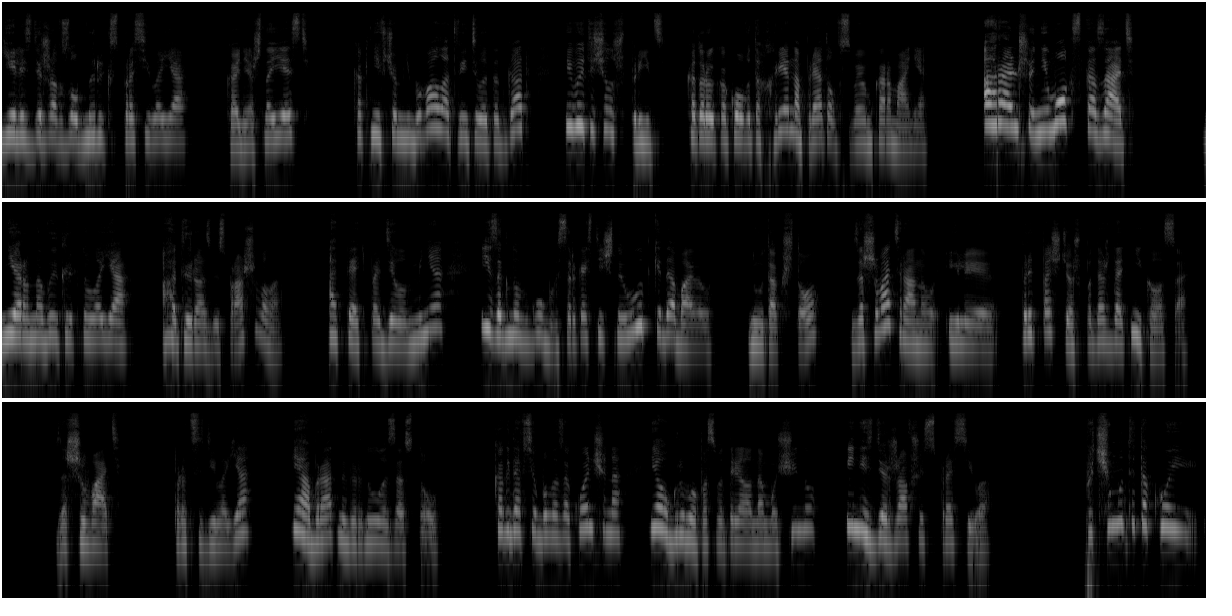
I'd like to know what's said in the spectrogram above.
Еле сдержав злобный рык, спросила я. «Конечно, есть». Как ни в чем не бывало, ответил этот гад и вытащил шприц, который какого-то хрена прятал в своем кармане. «А раньше не мог сказать?» Нервно выкрикнула я. «А ты разве спрашивала?» Опять поддел он меня и, загнув губы в саркастичной улыбке, добавил. «Ну так что? Зашивать рану или предпочтешь подождать Николаса?» «Зашивать!» Процедила я и обратно вернулась за стол. Когда все было закончено, я угрюмо посмотрела на мужчину и, не сдержавшись, спросила. «Почему ты такой...»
